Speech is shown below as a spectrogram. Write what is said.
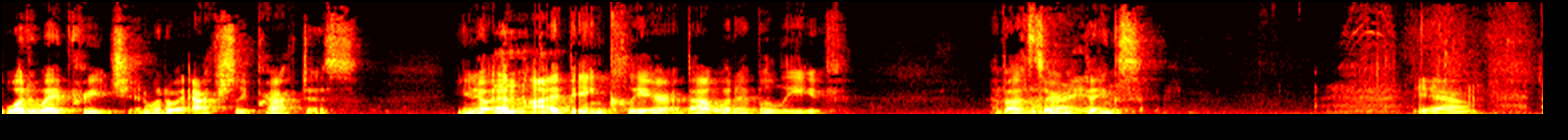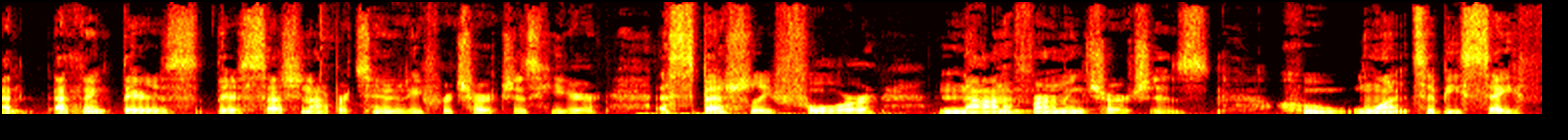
what do I preach and what do I actually practice? You know, am mm-hmm. I being clear about what I believe about certain right. things? Yeah. I, I think there's there's such an opportunity for churches here, especially for non-affirming churches who want to be safe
